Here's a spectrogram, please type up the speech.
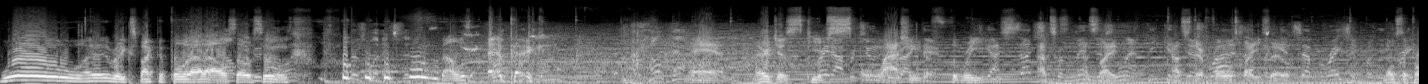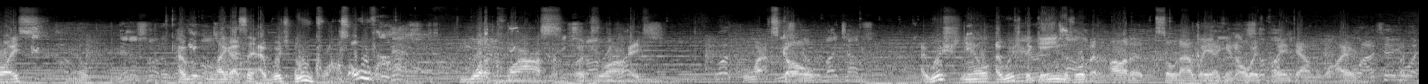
Whoa! I never expected to pull that out so soon. that was epic. Man. They're just keep splashing the threes. That's that's like that's their forte. So no surprise. Nope. I, like I said, I wish. Ooh, crossover! What a cross! What a drive! Let's go! I wish, you know, I wish the game was a little bit harder, so that way I can always play it down the wire. But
